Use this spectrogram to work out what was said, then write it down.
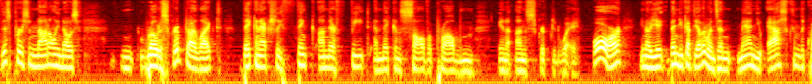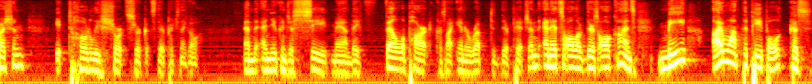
this person not only knows, wrote a script I liked, they can actually think on their feet and they can solve a problem in an unscripted way. Or, you know, you, then you got the other ones, and man, you ask them the question, it totally short circuits their pitch. And they go, and and you can just see, man, they fell apart because I interrupted their pitch. And and it's all there's all kinds. Me, I want the people because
